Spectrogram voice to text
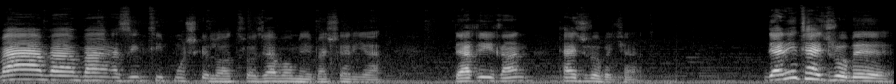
و و و از این تیپ مشکلات را جوامع بشریت دقیقا تجربه کرد. در این تجربه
